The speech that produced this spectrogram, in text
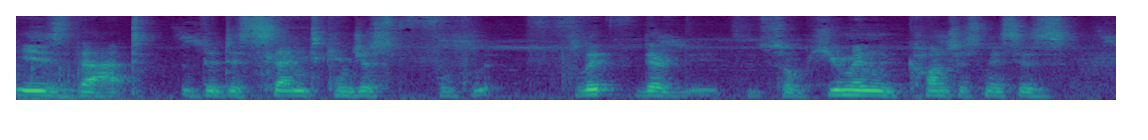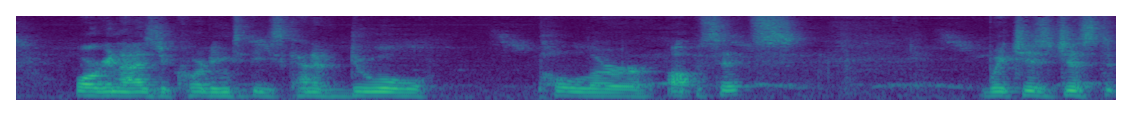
is that the descent can just fl- flip. The, so human consciousness is organized according to these kind of dual polar opposites, which is just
